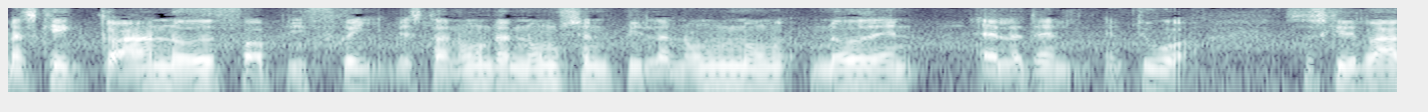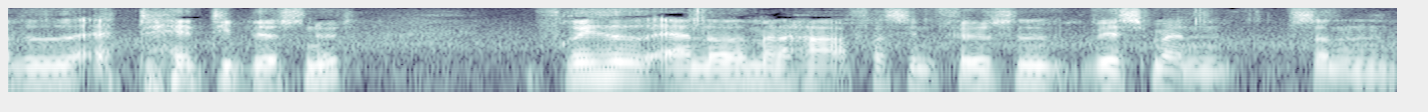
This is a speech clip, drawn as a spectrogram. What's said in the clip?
Man skal ikke gøre noget for at blive fri. Hvis der er nogen, der nogensinde bilder nogen nogen- noget ind, eller den dur, så skal de bare vide, at de bliver snydt. Frihed er noget, man har fra sin fødsel, hvis man, sådan,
